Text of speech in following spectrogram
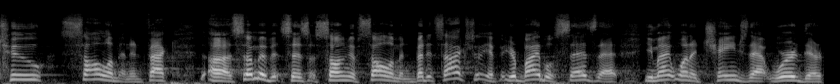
to Solomon. In fact, uh, some of it says a song of Solomon, but it's actually, if your Bible says that, you might want to change that word there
